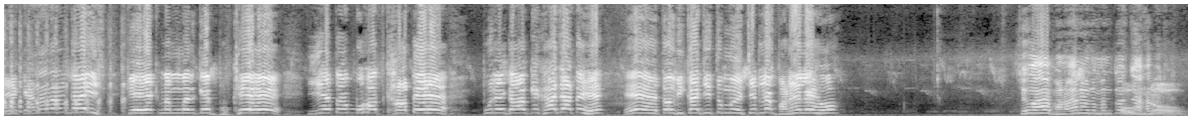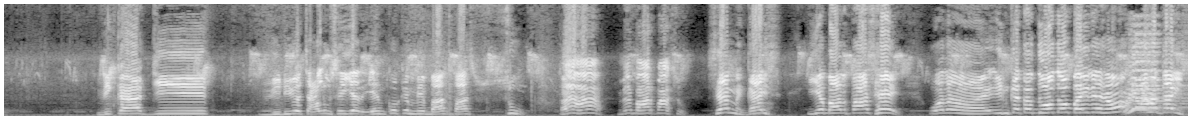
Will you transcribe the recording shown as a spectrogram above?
मैं कह रहा था गाइस कि एक नंबर के भूखे हैं ये तो बहुत खाते हैं पूरे गांव के खा जाते हैं ए तो विकास जी तुम चेटले भणेले हो શું આ ભણવાનું તો મને તો જા ખબર છે. વિકાસજી વિડિયો ચાલુ છે યાર એમ કહો કે मैं बार पास છું હા હા મેં બાર પાસ છું सेम गाइस ये बार पास है और अ, इनके तो दो दो बहने हो हाँ गाइस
